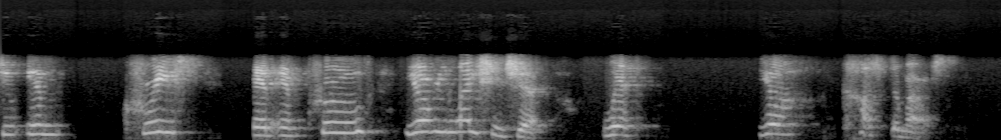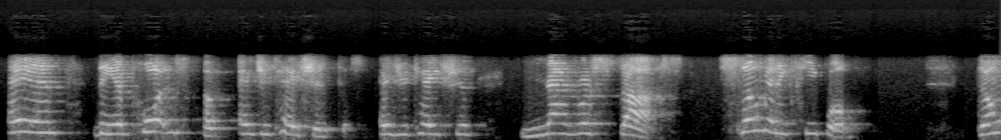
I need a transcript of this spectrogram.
to increase and improve your relationship with your customers and the importance of education education never stops. So many people don't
